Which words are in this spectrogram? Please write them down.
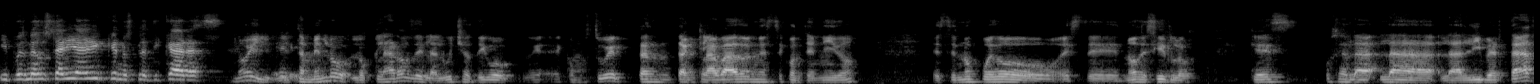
Y pues me gustaría, Eric, que nos platicaras. No, y, y Eh, también lo, lo claro de la lucha, digo, eh, como estuve tan, tan clavado en este contenido, este, no puedo este, no decirlo, que es, o sea, la, la, la libertad,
